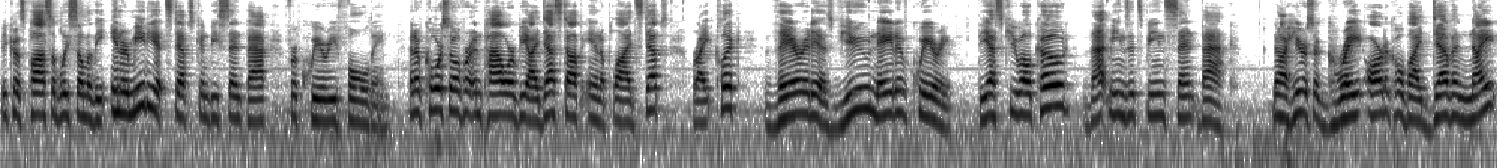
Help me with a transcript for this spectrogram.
because possibly some of the intermediate steps can be sent back for query folding. And of course, over in Power BI Desktop in Applied Steps, right-click, there it is, View Native Query. The SQL code, that means it's being sent back. Now here's a great article by Devin Knight.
